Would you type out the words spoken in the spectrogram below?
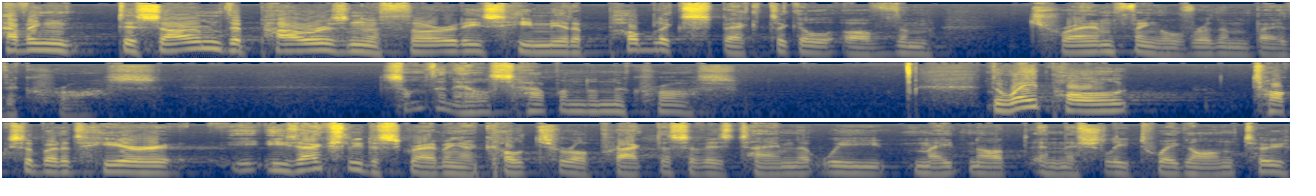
Having disarmed the powers and authorities, he made a public spectacle of them, triumphing over them by the cross. Something else happened on the cross. The way Paul talks about it here he's actually describing a cultural practice of his time that we might not initially twig on to.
